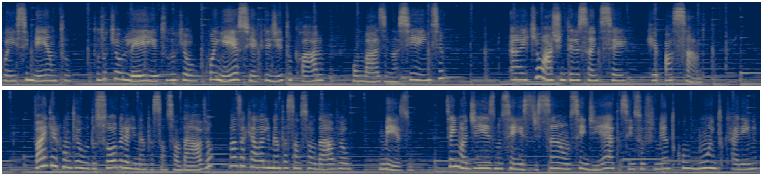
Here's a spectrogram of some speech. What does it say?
conhecimento, tudo que eu leio, tudo que eu conheço e acredito, claro, com base na ciência, é, e que eu acho interessante ser repassado. Vai ter conteúdo sobre alimentação saudável, mas aquela alimentação saudável mesmo. Sem modismo, sem restrição, sem dieta, sem sofrimento, com muito carinho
